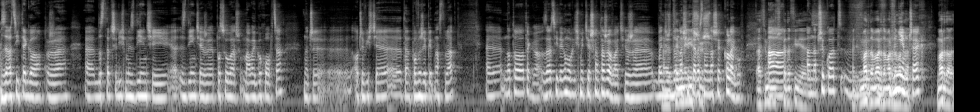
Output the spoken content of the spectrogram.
z racji tego, że e, dostarczyliśmy zdjęcie, zdjęcie że posuwasz małego chłopca, znaczy e, oczywiście e, ten powyżej 15 lat, no to tego, z racji tego mogliśmy cię szantażować, że będziesz donosił teraz już- na naszych kolegów. A ty mówisz pedofilię. A na przykład w, Mordo, mordo, mordo, w. Niemczech Mordo,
